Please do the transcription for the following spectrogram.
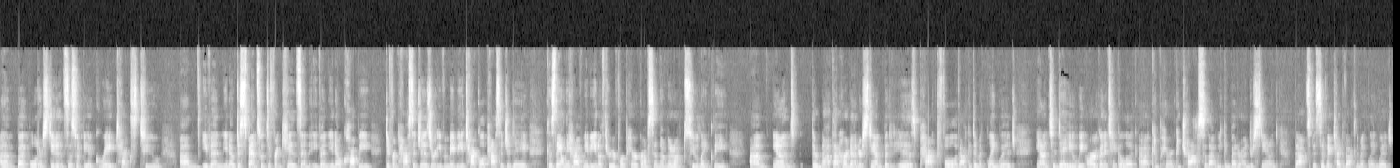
Um, but older students, this would be a great text to um, even you know dispense with different kids and even you know copy different passages or even maybe tackle a passage a day because they only have maybe you know three or four paragraphs in them. They're not too lengthy, um, and they're not that hard to understand. But it is packed full of academic language. And today we are going to take a look at compare and contrast so that we can better understand that specific type of academic language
